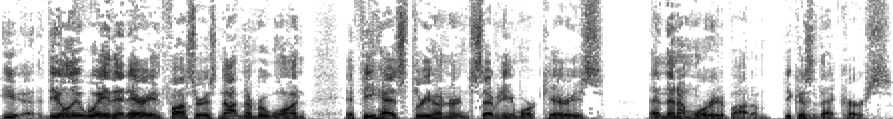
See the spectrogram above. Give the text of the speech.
The only way that Arian Foster is not number one if he has 370 more carries, and then I'm worried about him because of that curse,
